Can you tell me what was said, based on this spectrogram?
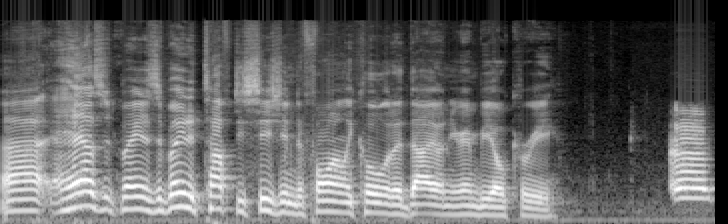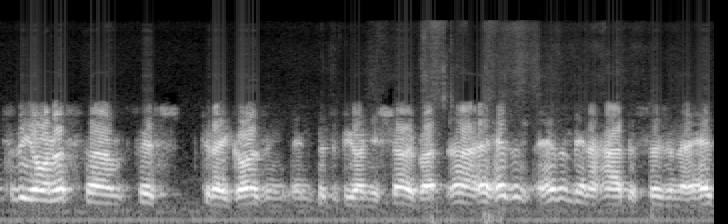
Uh, how's it been? Has it been a tough decision to finally call it a day on your NBL career? Um, to be honest, um, first, g'day guys, and, and, good to be on your show. But uh, it hasn't it hasn't been a hard decision. Has,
